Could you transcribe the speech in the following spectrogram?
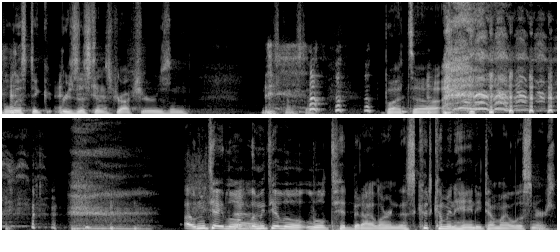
ballistic resistant structures and this kind of stuff. But uh, uh, let me tell you a little. Let me tell you a little, little tidbit I learned. This could come in handy to my listeners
